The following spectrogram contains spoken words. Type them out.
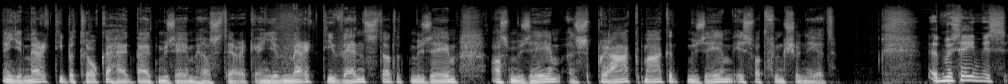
en je merkt die betrokkenheid bij het museum heel sterk. En je merkt die wens dat dat het museum als museum een spraakmakend museum is wat functioneert. Het museum is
